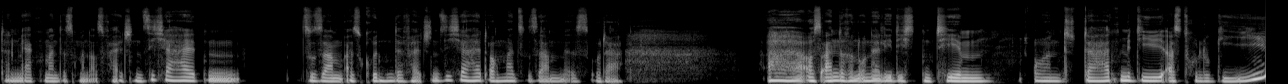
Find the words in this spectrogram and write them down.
dann merkt man, dass man aus falschen Sicherheiten zusammen, aus Gründen der falschen Sicherheit auch mal zusammen ist oder äh, aus anderen unerledigten Themen. Und da hat mir die Astrologie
